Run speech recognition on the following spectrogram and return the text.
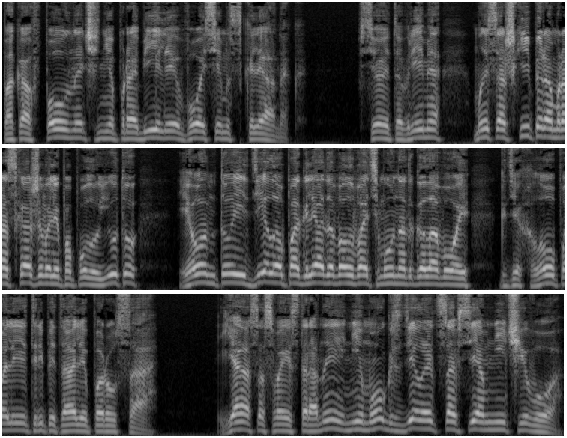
пока в полночь не пробили восемь склянок. Все это время мы со шкипером расхаживали по полуюту, и он то и дело поглядывал во тьму над головой, где хлопали и трепетали паруса. Я со своей стороны не мог сделать совсем ничего.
